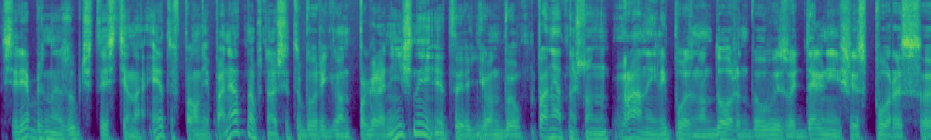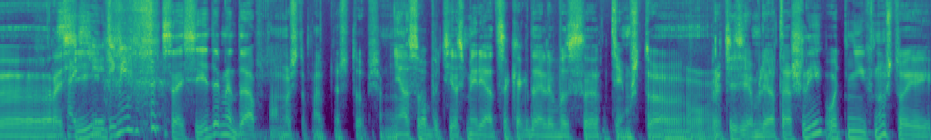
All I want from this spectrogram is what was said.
серебряная зубчатая стена. И это вполне понятно, потому что это был регион пограничный, это регион был... Понятно, что он рано или поздно он должен был вызвать дальнейшие споры с э, Россией. Соседями. С соседями, да, потому что, что, в общем, не особо те смирятся когда-либо с тем, что эти земли отошли от них. Ну, что и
